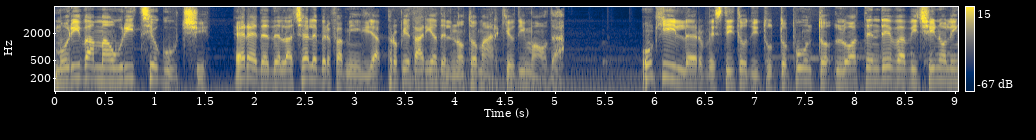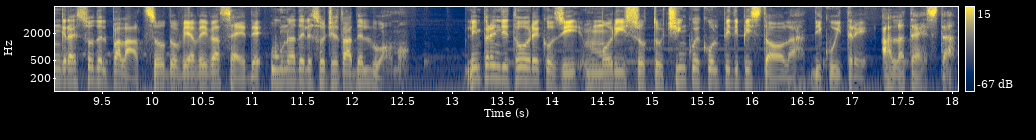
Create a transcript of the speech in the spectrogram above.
moriva Maurizio Gucci, erede della celebre famiglia proprietaria del noto marchio di moda. Un killer vestito di tutto punto lo attendeva vicino all'ingresso del palazzo dove aveva sede una delle società dell'uomo. L'imprenditore così morì sotto cinque colpi di pistola, di cui tre alla testa.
